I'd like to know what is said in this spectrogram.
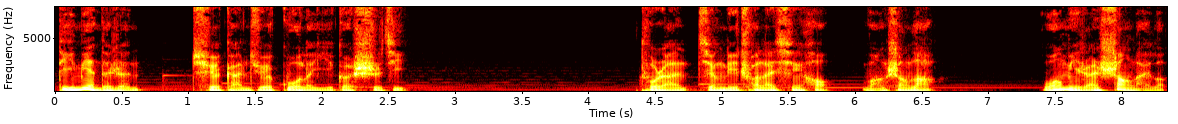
地面的人却感觉过了一个世纪。突然，井里传来信号，往上拉，王敏然上来了。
